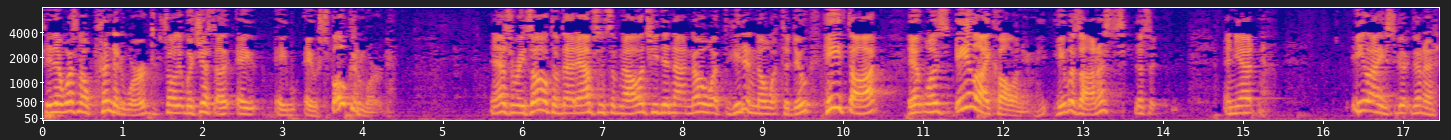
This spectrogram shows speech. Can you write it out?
See, there was no printed word, so it was just a, a, a, a spoken word. And as a result of that absence of knowledge, he did not know what, he didn't know what to do. He thought it was Eli calling him. He, he was honest. This, and yet, Eli's gonna,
